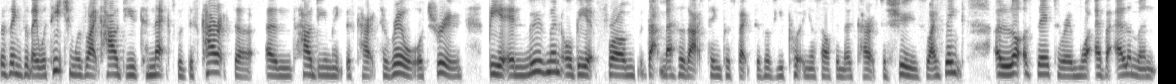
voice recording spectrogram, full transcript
the things that they were teaching was like, how do you connect with this character and how do you make this character real or true, be it in movement or be it from that method acting perspective of you putting yourself in those characters' shoes. So I think a lot of theatre in whatever element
